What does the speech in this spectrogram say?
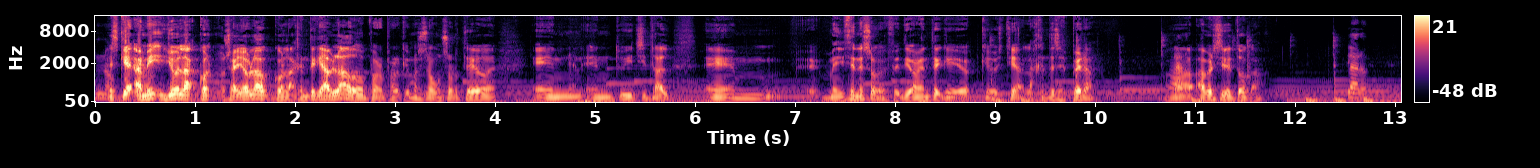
no. es que a mí, yo, la, con- o sea, yo he hablado con la gente que ha hablado, por- porque hemos hecho algún sorteo eh, en, en Twitch y tal. em, eh, me dicen eso, efectivamente, que, que, hostia, la gente se espera. A, Claro. a ver si le toca. Claro.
